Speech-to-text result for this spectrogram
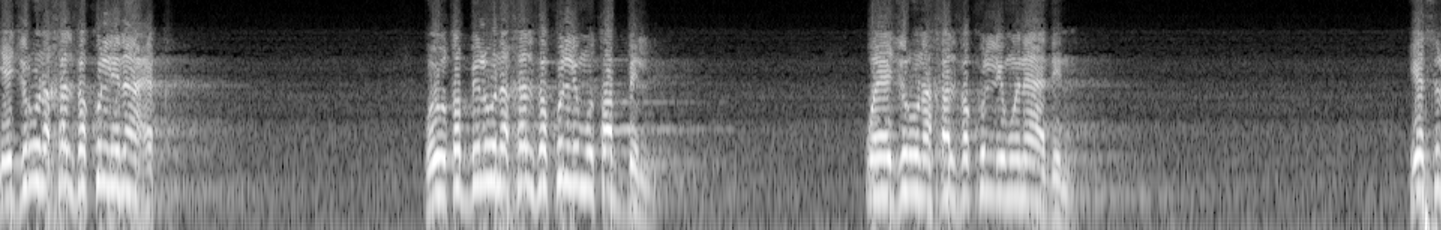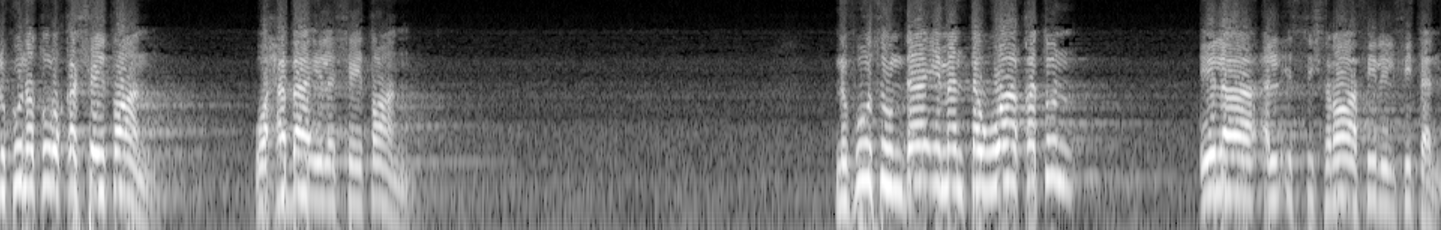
يجرون خلف كل ناعق. ويطبلون خلف كل مطبل ويجرون خلف كل مناد يسلكون طرق الشيطان وحبائل الشيطان نفوسهم دائما تواقة إلى الاستشراف للفتن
